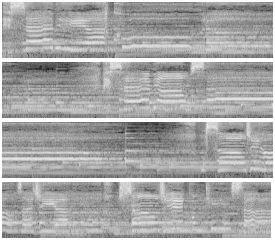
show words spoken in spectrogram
Recebe a cura, recebe a unção, unção de ousadia, unção de conquista,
